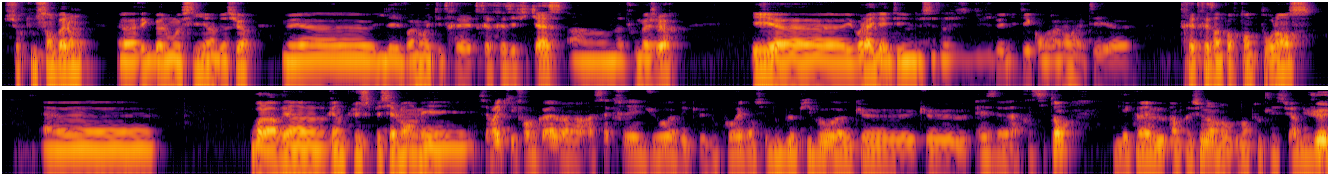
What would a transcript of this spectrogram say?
surtout sans ballon, avec ballon aussi, hein, bien sûr mais euh, il a vraiment été très très très efficace, un atout majeur. Et, euh, et, voilà, il a été une de ces individualités qui ont vraiment été euh, très très importantes pour Lens. Euh, voilà, rien, rien de plus spécialement, mais. C'est vrai qu'il forme quand même un, sacré duo avec Doucouré dans ce double pivot que, que Eze apprécie tant il est quand même impressionnant dans, dans toutes les sphères du jeu.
